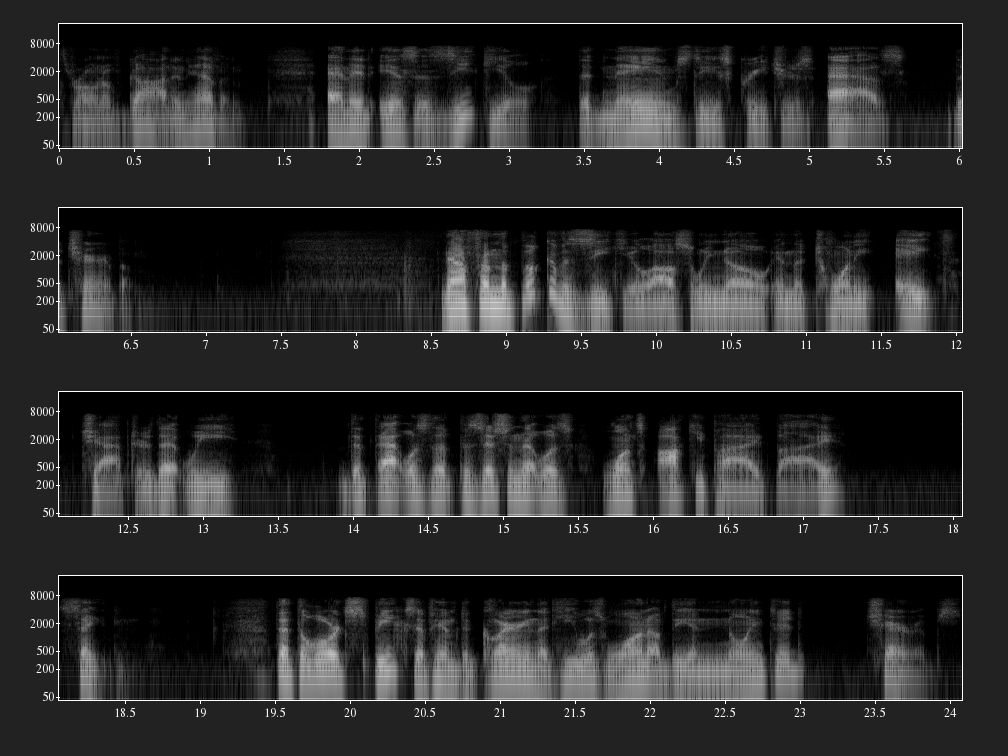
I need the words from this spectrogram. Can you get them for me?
throne of God in heaven. And it is Ezekiel that names these creatures as the cherubim. Now, from the book of Ezekiel, also we know in the 28th chapter that we that that was the position that was once occupied by Satan. That the Lord speaks of him declaring that he was one of the anointed cherubs.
